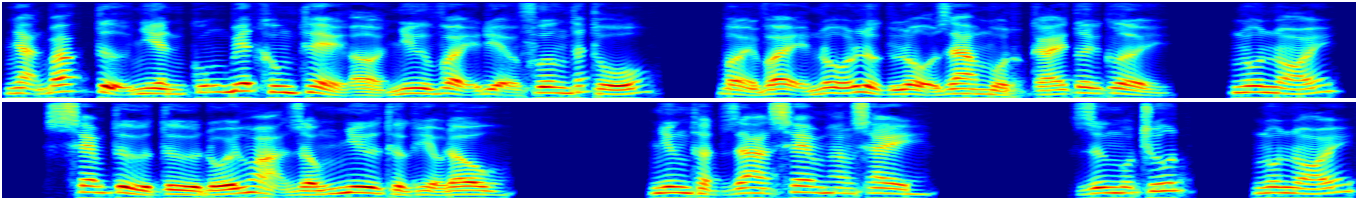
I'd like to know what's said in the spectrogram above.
nhạn bác tự nhiên cũng biết không thể ở như vậy địa phương thất thố, bởi vậy nỗ lực lộ ra một cái tươi cười, nôn nói, xem từ từ đối họa giống như thực hiểu đâu. Nhưng thật ra xem hăng say. Dừng một chút, nôn nói,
